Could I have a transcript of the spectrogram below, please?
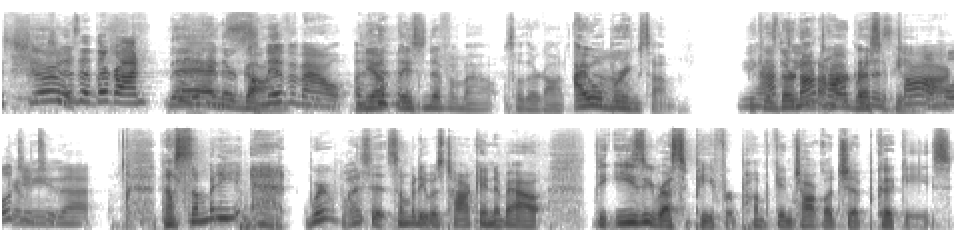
Sure. said they're gone. and they're gone. Sniff them out. yep, they sniff them out. So they're gone. I will bring some. You Because they're to. not You're a hard recipe. talk. I'll hold I you to that. Now, somebody at where was it? Somebody was talking about the easy recipe for pumpkin chocolate chip cookies.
